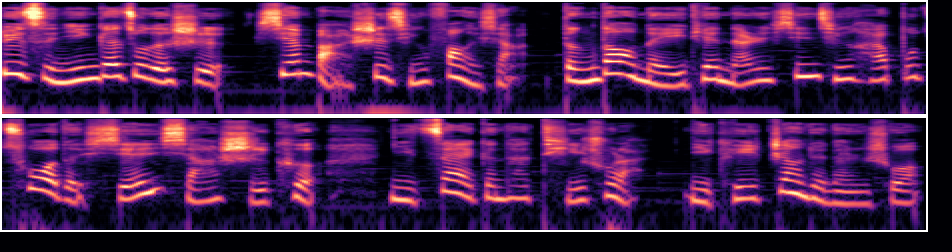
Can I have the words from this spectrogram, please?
对此，你应该做的是先把事情放下，等到哪一天男人心情还不错的闲暇时刻，你再跟他提出来。你可以这样对男人说：“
